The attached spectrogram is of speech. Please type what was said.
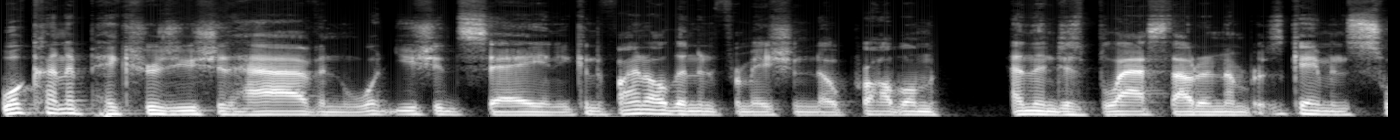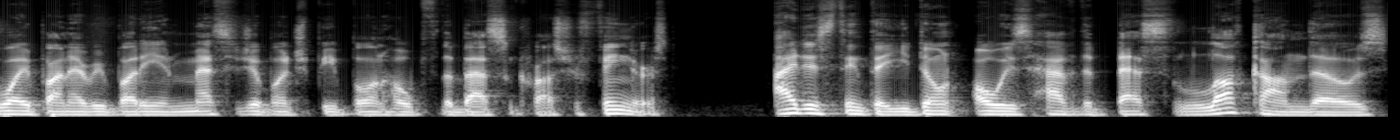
what kind of pictures you should have and what you should say, and you can find all that information no problem and then just blast out a numbers game and swipe on everybody and message a bunch of people and hope for the best and cross your fingers. I just think that you don't always have the best luck on those.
